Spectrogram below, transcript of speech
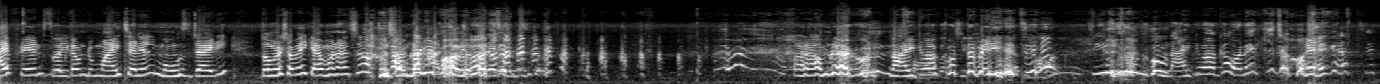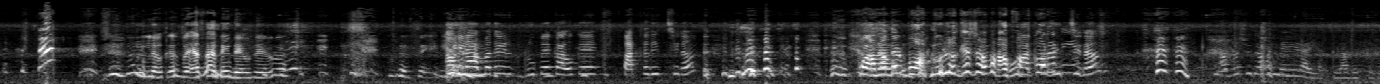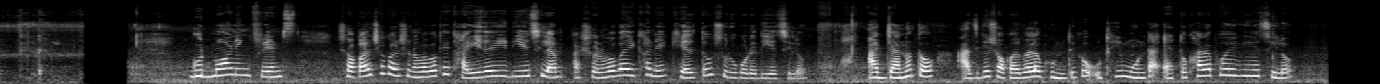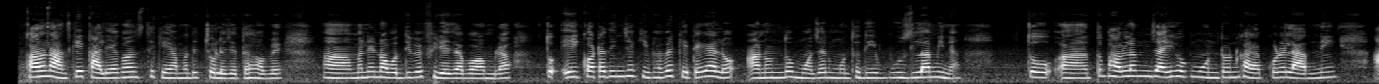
Hi friends welcome to my channel Mou's diary তোমরা সবাই কেমন আছো? আর আমরা এখন নাইট ওয়াক করতে বেরিয়েছি। নাইট ওয়াকে অনেক কিছু হয়ে গেছে। লোকে পেশানি দেবে আমরা আমাদের গ্রুপে কাউকে পাত্তা দিচ্ছি না। আমাদের বরগুলোকে সব আউট করে দিচ্ছি না। আমরা শুধু এখন মেয়েরাই আছি রাজত্ব গুড মর্নিং ফ্রেন্ডস সকাল সকাল সোনাবাবাকে খাইয়ে দাইয়ে দিয়েছিলাম আর সোনাবাবা এখানে খেলতেও শুরু করে দিয়েছিল। আর জানো তো, আজকে সকালবেলা ঘুম থেকে উঠেই মনটা এত খারাপ হয়ে গিয়েছিল। কারণ আজকে কালিয়াগঞ্জ থেকে আমাদের চলে যেতে হবে। মানে নবদ্বীপে ফিরে যাব আমরা। তো এই কটা দিন যে কীভাবে কেটে গেল, আনন্দ, মজার মধ্য দিয়ে বুঝলামই না। তো তো ভাবলাম যাই হোক, মন টন খারাপ করে লাভ নেই।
